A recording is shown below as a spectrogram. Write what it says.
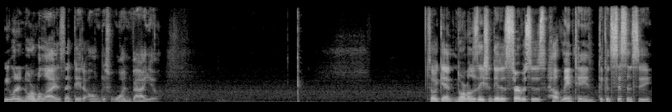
we want to normalize that data on just one value. So again, normalization data services help maintain the consistency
